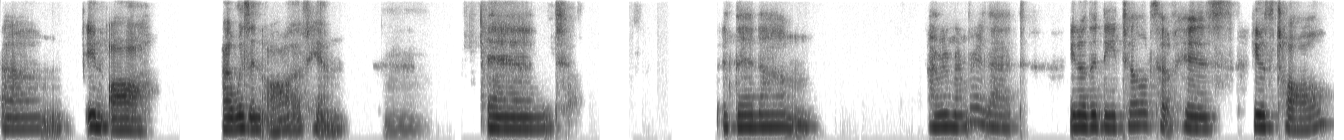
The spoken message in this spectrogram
um in awe I was in awe of him. Mm. And then um, I remember that, you know, the details of his, he was tall.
